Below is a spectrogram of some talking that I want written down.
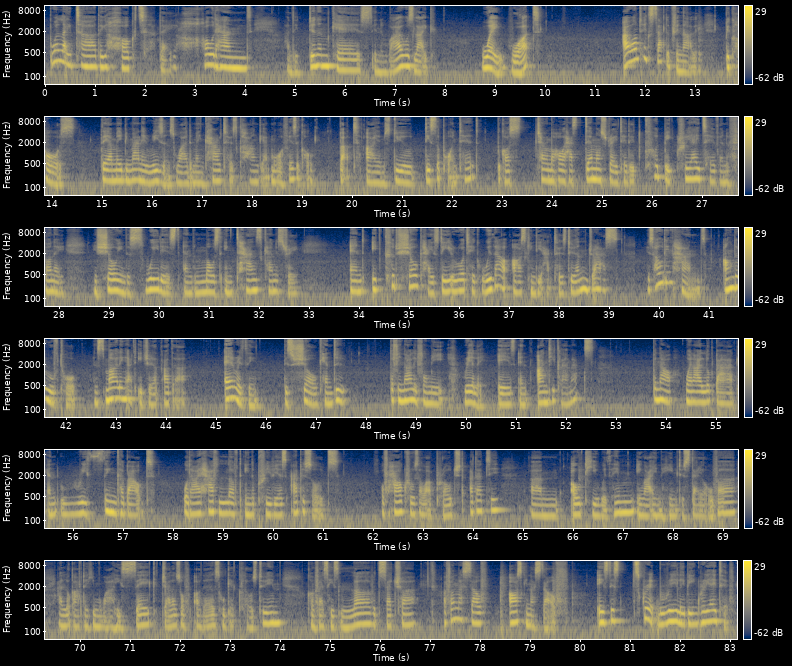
well, later they hugged, they hold hands, and they didn't kiss, and I was like, wait, what? I want to accept the finale because there may be many reasons why the main characters can't get more physical, but I am still disappointed because Cherry Maho has demonstrated it could be creative and funny in showing the sweetest and the most intense chemistry. And it could showcase the erotic without asking the actors to undress. It's holding hands on the rooftop and smiling at each other everything this show can do. The finale for me really is an anticlimax. But now, when I look back and rethink about what I have loved in the previous episodes of how Kurosawa approached Adachi, um, OT with him, inviting him to stay over and look after him while he's sick, jealous of others who get close to him, confess his love, etc. I found myself asking myself, is this script really being creative?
